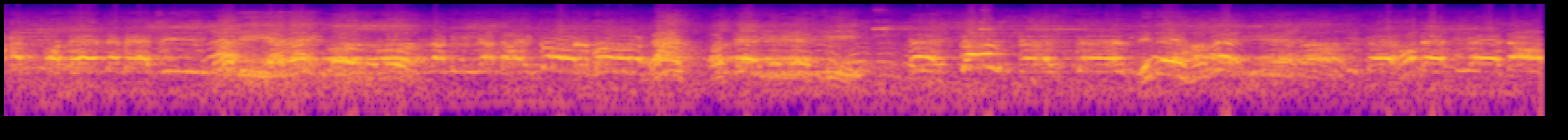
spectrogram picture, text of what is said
রাজপথে আদায় করব আদায় করব নেমেছি দেশকাল দেশকাল দিতে হবে দিয়ে দাও দিতে হবে দিয়ে দাও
